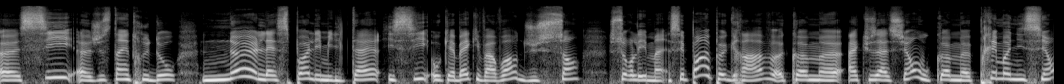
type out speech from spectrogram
euh, si euh, Justin Trudeau ne laisse pas les militaires ici au Québec, il va avoir du sang sur les mains. C'est pas un peu grave comme euh, accusation ou comme prémonition?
